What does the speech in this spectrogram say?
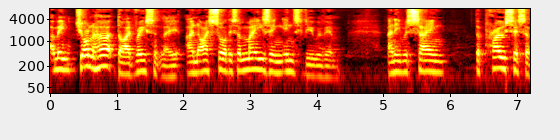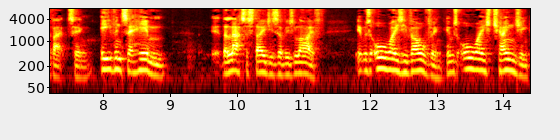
I mean, John Hurt died recently, and I saw this amazing interview with him, and he was saying the process of acting, even to him, the latter stages of his life, it was always evolving. It was always changing.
